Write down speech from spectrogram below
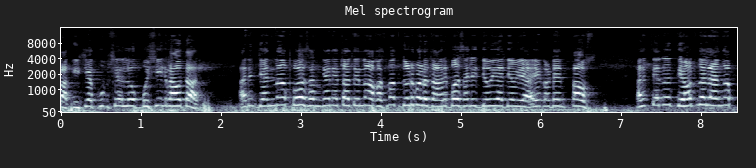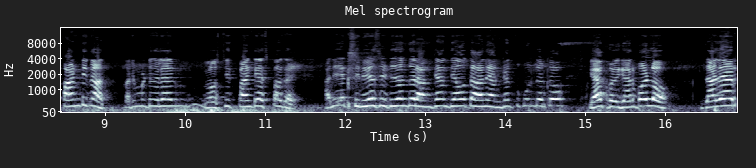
बाकीचे खुबशे लोक बशीक रावतात. आनी जेन्ना बस हांगच्यान येता तेन्ना अकस्मात गडबड येता आनी बस आली देवया देवया एक वाटेन पावस आनी तेन्ना देंवतले हांगा पांटी नात खरें म्हणटा जाल्यार वेवस्थीत पांडे आसपाक जाय आनी एक सिनियर सिटीजन जर हांगच्यान देंवता आनी हांगच्यान चुकून जर तो ह्या खळग्यार पडलो. जाल्यार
